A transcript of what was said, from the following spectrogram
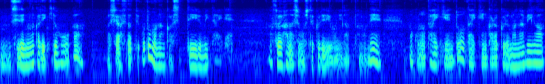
うん、自然の中で生きる方が、まあ、幸せだってこともなんか知っているみたいでそういう話もしてくれるようになったので、まあ、この体験と体験から来る学びが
